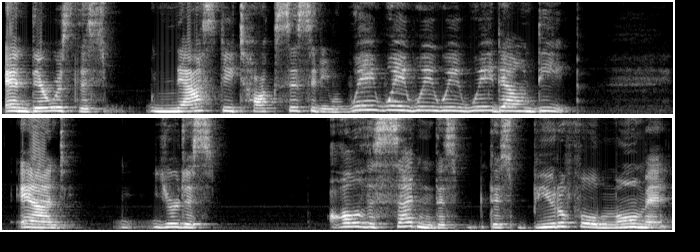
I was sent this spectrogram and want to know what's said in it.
And there was this nasty toxicity way, way, way, way, way down deep. And you're just, all of a sudden, this, this beautiful moment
